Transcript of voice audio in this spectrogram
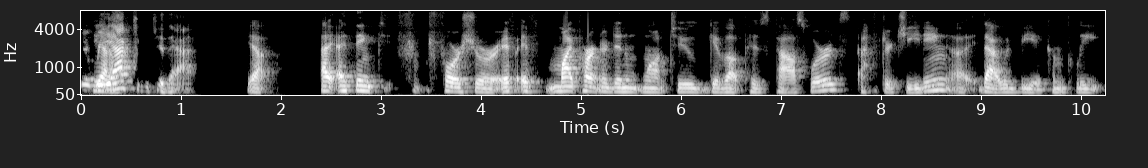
you're yeah. reacting to that. Yeah. I, I think f- for sure, if if my partner didn't want to give up his passwords after cheating, uh, that would be a complete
